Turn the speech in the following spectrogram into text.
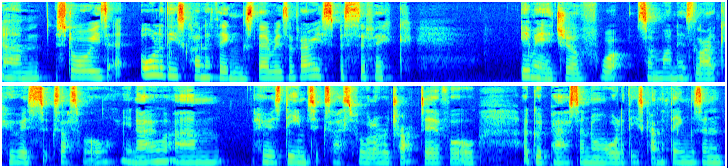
um, stories, all of these kind of things, there is a very specific image of what someone is like who is successful, you know, um, who is deemed successful or attractive or a good person or all of these kind of things. And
